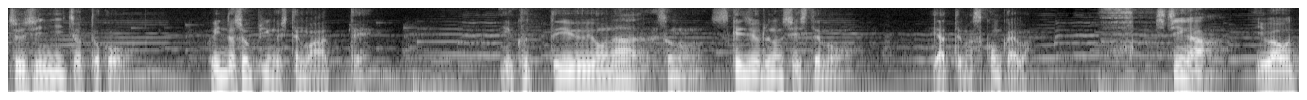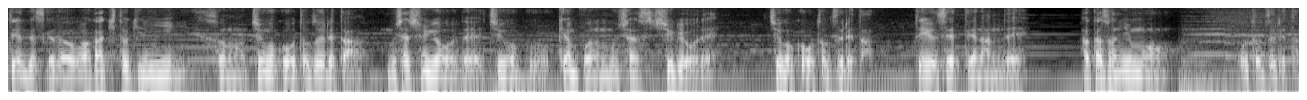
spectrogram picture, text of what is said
中心にちょっとこうウィンドショッピングして回っていくっていうようなそのスケジュールのシステムをやってます今回は。父が岩尾っていうんですけど若き時にその中国を訪れた武者修行で中国憲法の武者修行で中国を訪れたっていう設定なんで赤ソンにも訪れた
